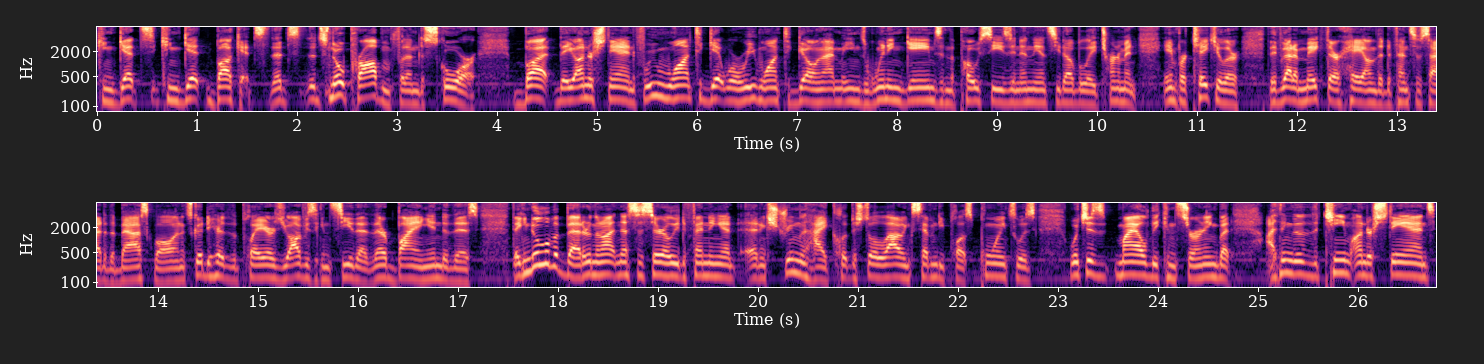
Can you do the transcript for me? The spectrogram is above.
can get can get buckets. That's that's no problem for them to score. But they understand if we want to get where we want to go, and that means winning games in the postseason in the NCAA tournament in particular, they've got to make their hay on the defensive side of the basketball. And it's good to hear that the players, you obviously can see that they're buying into this. They can do a little bit better. They're not necessarily defending at an extremely high clip. They're still allowing 70 plus points, was which is mildly concerning. But I think that the team understands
